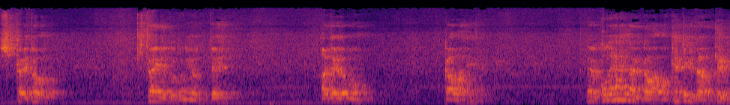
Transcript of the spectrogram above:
しっかりと鍛えることによってある程度も我慢できるだからこの辺なんかは蹴ってきたら蹴る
